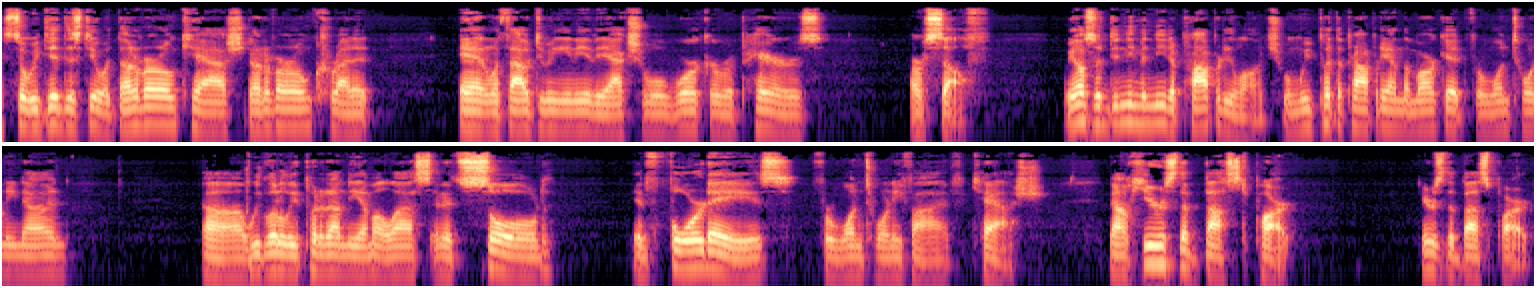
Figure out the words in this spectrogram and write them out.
So we did this deal with none of our own cash, none of our own credit, and without doing any of the actual work or repairs ourselves. We also didn't even need a property launch. When we put the property on the market for 129, uh, we literally put it on the MLS and it sold in four days for 125 cash. Now here's the best part. Here's the best part.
